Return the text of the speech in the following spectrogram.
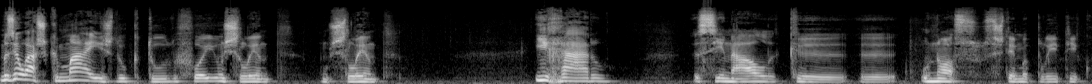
Mas eu acho que mais do que tudo foi um excelente, um excelente e raro sinal que eh, o nosso sistema político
